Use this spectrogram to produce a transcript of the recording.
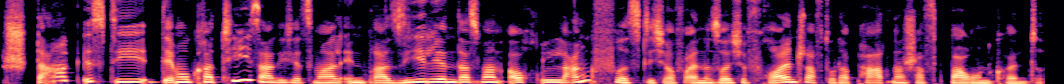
stark ist die Demokratie, sage ich jetzt mal, in Brasilien, dass man auch langfristig auf eine solche Freundschaft oder Partnerschaft bauen könnte?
